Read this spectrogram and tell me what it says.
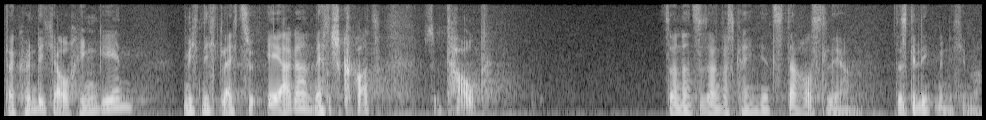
dann könnte ich ja auch hingehen, mich nicht gleich zu ärgern, Mensch Gott, so taub, sondern zu sagen, was kann ich jetzt daraus lernen? Das gelingt mir nicht immer.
